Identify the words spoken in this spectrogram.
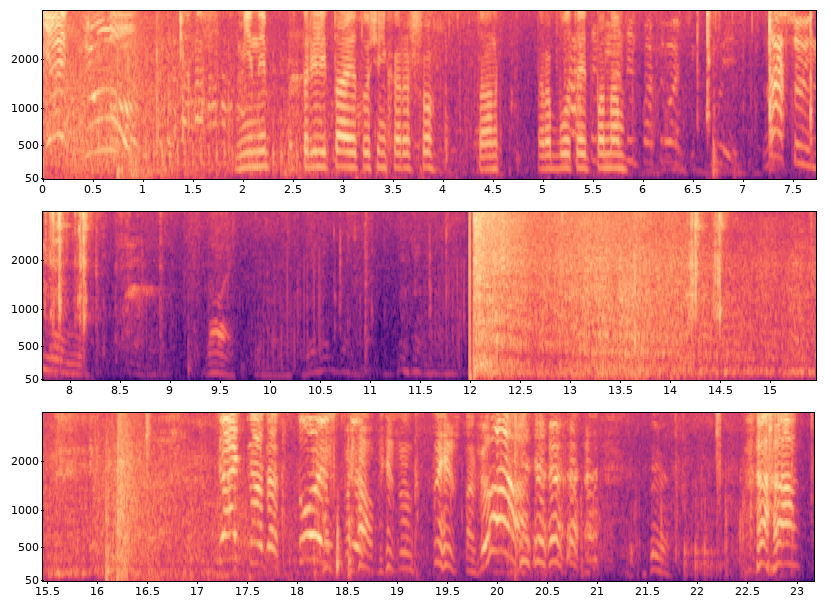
Ястю! Мины прилетают очень хорошо. Танк работает по нам. Він мені? Сядь надо, стой! Ти що сиш так? Да!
